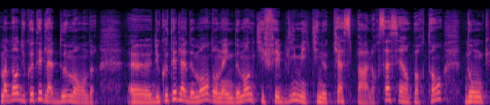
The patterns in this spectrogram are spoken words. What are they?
Maintenant, du côté de la demande, euh, du côté de la demande, on a une demande qui faiblit mais qui ne casse pas. Alors ça, c'est important. Donc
